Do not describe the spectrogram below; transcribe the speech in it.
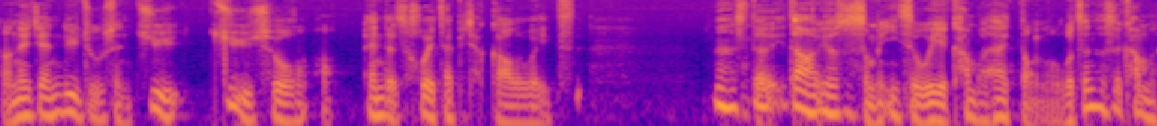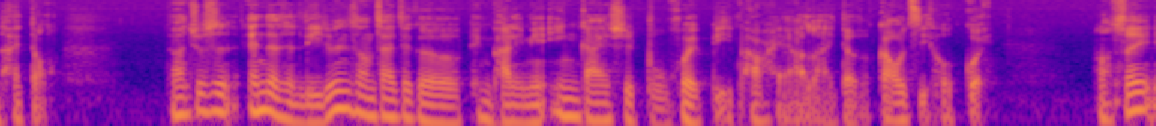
啊，那间绿竹笋据据说哦，Anders 会在比较高的位置。那这到底又是什么意思？我也看不太懂了。我真的是看不太懂。然后就是 Andes 理论上在这个品牌里面应该是不会比 para 来的高级或贵啊，所以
